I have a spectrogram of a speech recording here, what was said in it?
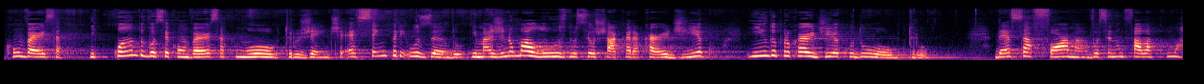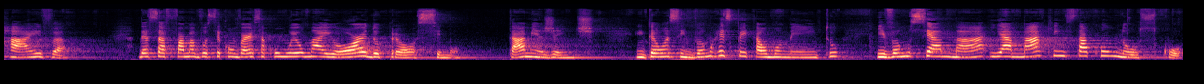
conversa. E quando você conversa com outro, gente, é sempre usando. Imagina uma luz do seu chácara cardíaco indo para o cardíaco do outro. Dessa forma, você não fala com raiva. Dessa forma, você conversa com o eu maior do próximo, tá, minha gente? Então, assim, vamos respeitar o momento e vamos se amar e amar quem está conosco.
